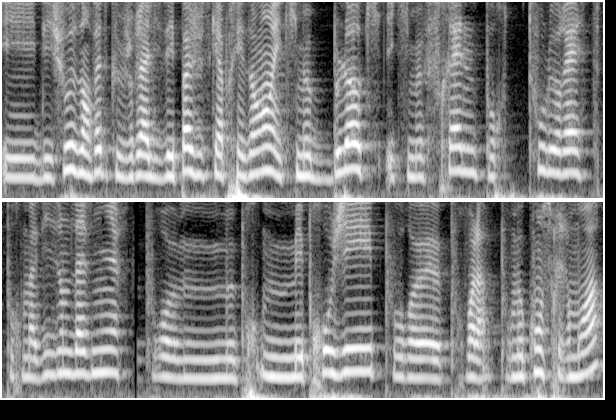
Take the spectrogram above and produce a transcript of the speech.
et des choses en fait que je réalisais pas jusqu'à présent et qui me bloquent et qui me freinent pour tout le reste, pour ma vision de l'avenir, pour euh, mes projets, pour, euh, pour, voilà, pour me construire moi.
